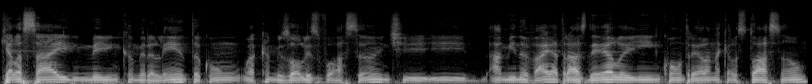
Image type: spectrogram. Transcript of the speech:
Que ela sai meio em câmera lenta, com a camisola esvoaçante, e a mina vai atrás dela e encontra ela naquela situação.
